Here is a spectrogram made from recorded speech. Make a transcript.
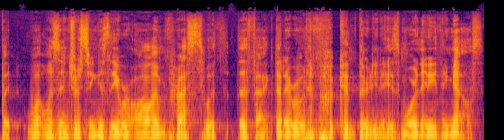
But what was interesting is they were all impressed with the fact that I wrote a book in 30 days more than anything else,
